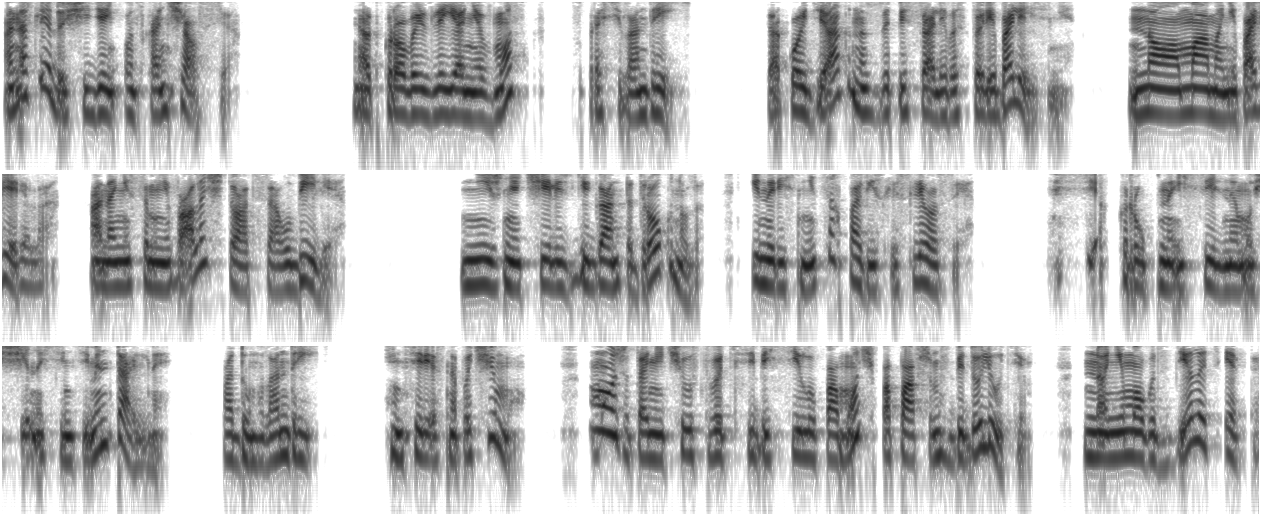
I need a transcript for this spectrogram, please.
А на следующий день он скончался. «От кровоизлияния в мозг?» – спросил Андрей. Такой диагноз записали в истории болезни. Но мама не поверила. Она не сомневалась, что отца убили. Нижняя челюсть гиганта дрогнула, и на ресницах повисли слезы. «Все крупные и сильные мужчины сентиментальны», – подумал Андрей. «Интересно, почему? Может, они чувствуют в себе силу помочь попавшим в беду людям, но не могут сделать это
